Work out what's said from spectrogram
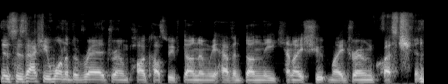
this is actually one of the rare drone podcasts we've done, and we haven't done the "Can I shoot my drone?" question.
